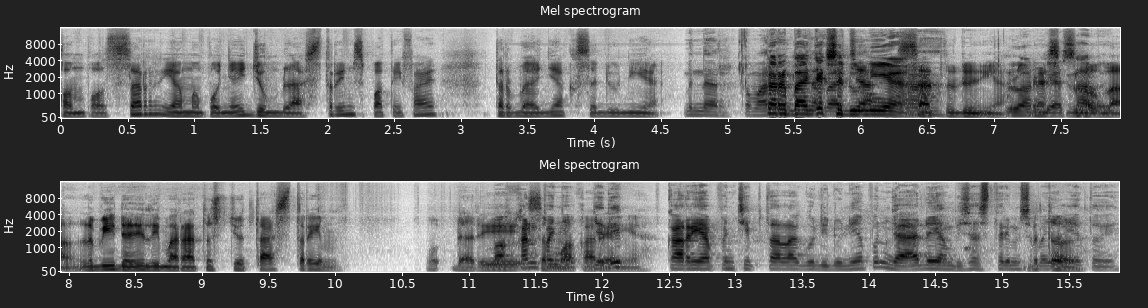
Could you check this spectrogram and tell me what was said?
komposer yang mempunyai jumlah stream Spotify terbanyak sedunia. Kemarin Terbanyak sedunia. Satu dunia. Luar biasa global. Lebih dari 500 juta stream dari bahkan semua penyi- jadi karyanya. karya pencipta lagu di dunia pun nggak ada yang bisa stream Betul, sebanyak itu ya.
